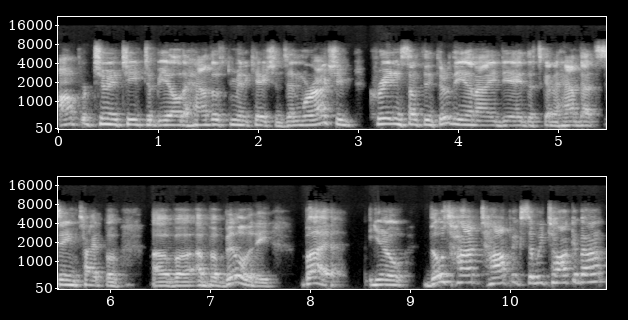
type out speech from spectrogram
opportunity to be able to have those communications. And we're actually creating something through the NIDA that's going to have that same type of of, uh, of ability. But you know those hot topics that we talk about,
